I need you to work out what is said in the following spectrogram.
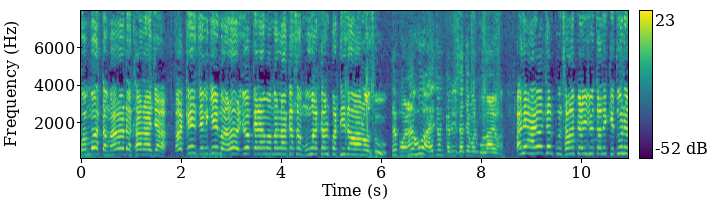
ગોમમાં તમારા ડખાના જા આખી જિંદગી મારો અડિયો કર્યામાં મને લાગે છે હું એકણ પટી જવાનો છું. તે ભણા હું આયોજન કર્યું છે તે મને બોલાયો. અલે આયોજન પૂંછડા પહેરી ગયું તને કીધું ને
